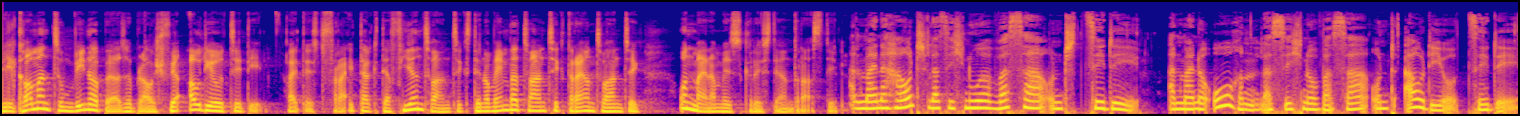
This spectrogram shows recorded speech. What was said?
Willkommen zum Wiener Börseplausch für Audio CD. Heute ist Freitag, der 24. November 2023 und mein Name ist Christian Drastil. An meine Haut lasse ich nur Wasser und CD. An meine Ohren lasse ich nur Wasser und Audio CD.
